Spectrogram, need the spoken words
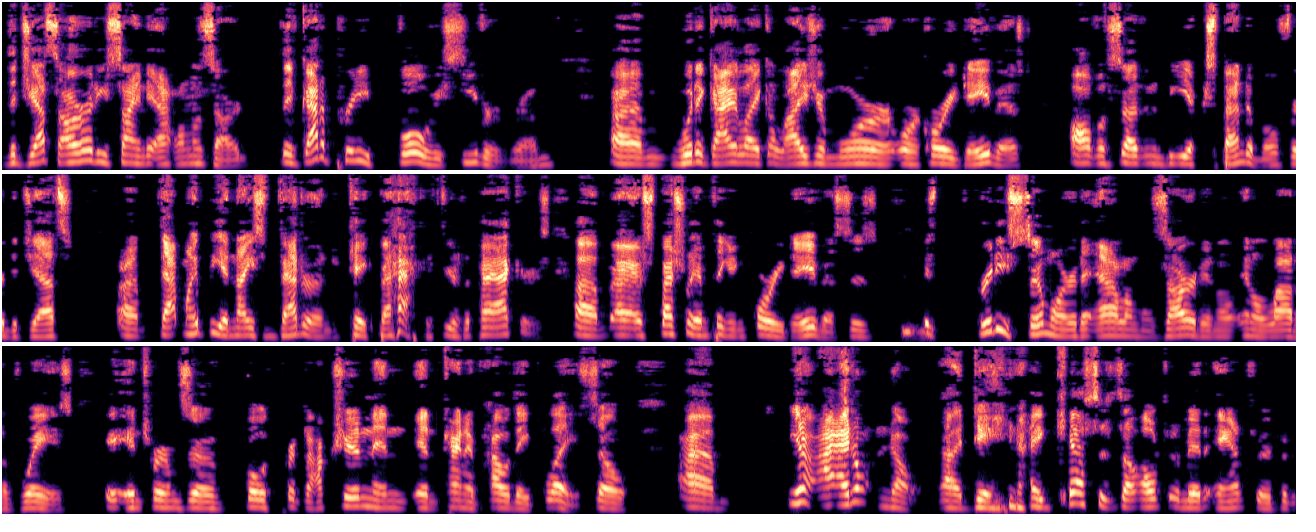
the Jets already signed Allen Lazard. They've got a pretty full receiver room. Um, would a guy like Elijah Moore or Corey Davis all of a sudden be expendable for the Jets? Uh, that might be a nice veteran to take back if you're the Packers. Uh, especially, I'm thinking Corey Davis is mm-hmm. is pretty similar to Allen Lazard in a, in a lot of ways in terms of both production and, and kind of how they play. So, um, you know, I, I don't know, uh, Dane. I guess is the ultimate answer to the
